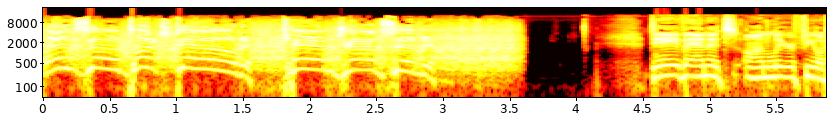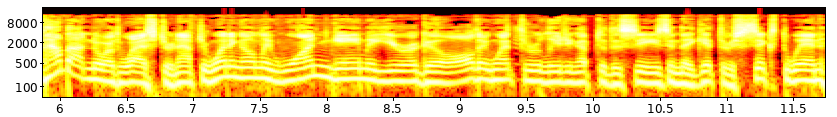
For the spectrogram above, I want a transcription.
End zone touchdown. Cam Johnson. Dave Eanet on Learfield. How about Northwestern? After winning only one game a year ago, all they went through leading up to the season, they get their sixth win,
